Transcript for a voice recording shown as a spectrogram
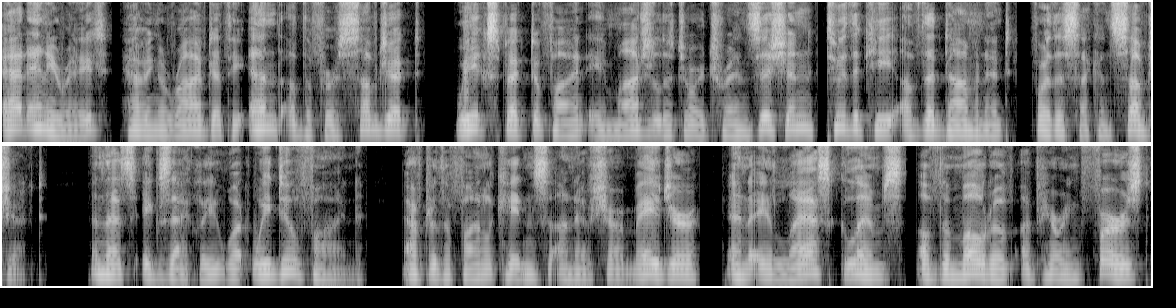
At any rate, having arrived at the end of the first subject, we expect to find a modulatory transition to the key of the dominant for the second subject, and that's exactly what we do find after the final cadence on F sharp major and a last glimpse of the motive appearing first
